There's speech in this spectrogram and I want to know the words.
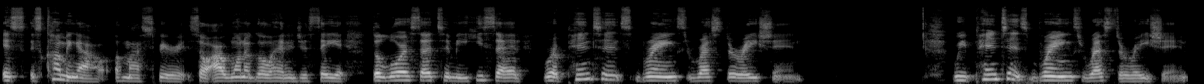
it's it's coming out of my spirit so i want to go ahead and just say it the lord said to me he said repentance brings restoration Repentance brings restoration.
